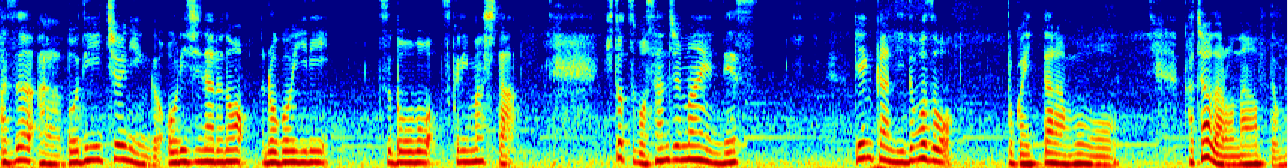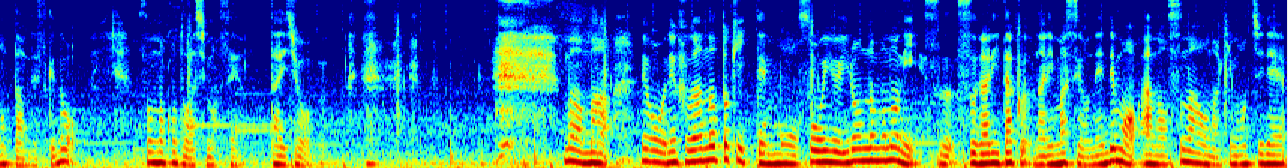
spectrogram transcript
アザあボディチューニングオリジナルのロゴ入り壺を作りました。1坪30万円です。玄関にどうぞとか言ったらもう買っちゃうだろうなって思ったんですけどそんなことはしません。大丈夫。まあまあでもね不安な時ってもうそういういろんなものにすがりたくなりますよね。でもあの素直な気持ちで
